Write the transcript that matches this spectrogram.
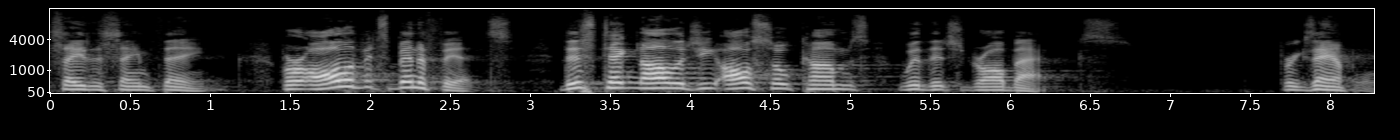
say the same thing. For all of its benefits, this technology also comes with its drawbacks. For example,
